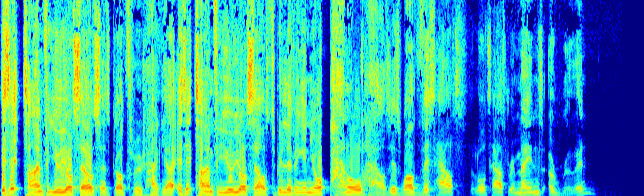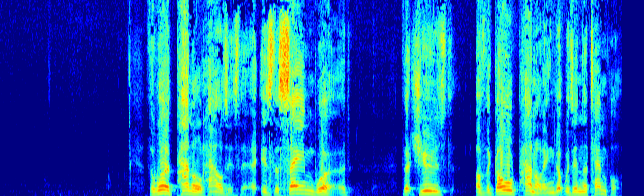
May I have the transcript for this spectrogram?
Is it time for you yourselves, says God through Haggai, is it time for you yourselves to be living in your panelled houses while this house, the Lord's house, remains a ruin? The word panelled houses there is the same word that's used of the gold paneling that was in the temple.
